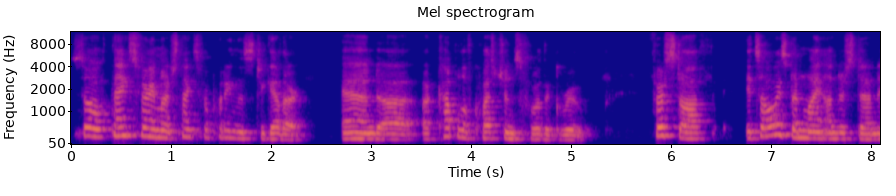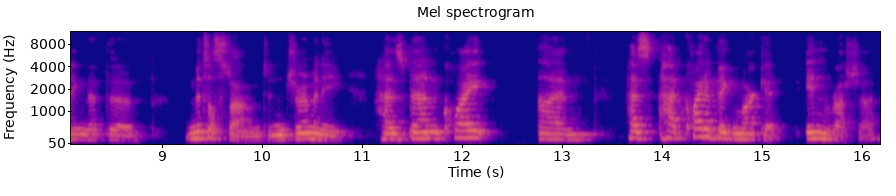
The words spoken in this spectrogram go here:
So thanks very much. Thanks for putting this together. And uh, a couple of questions for the group. First off, it's always been my understanding that the Mittelstand in Germany has been quite, um, has had quite a big market in Russia.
